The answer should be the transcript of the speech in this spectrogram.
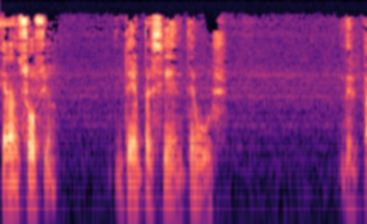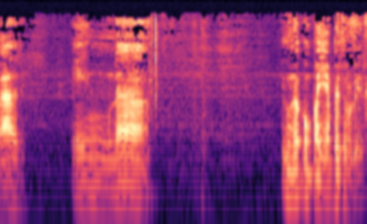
eran socios del presidente Bush, del padre, en una, en una compañía petrolera.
